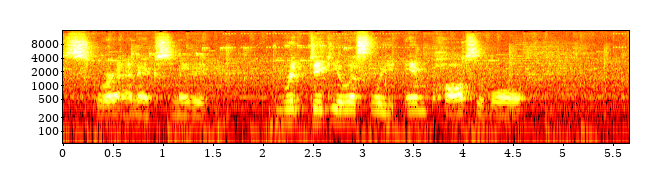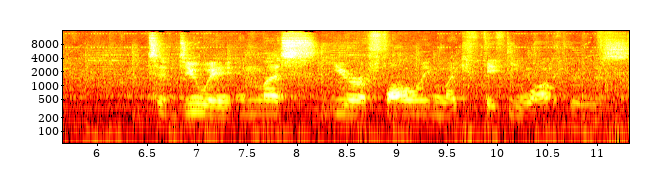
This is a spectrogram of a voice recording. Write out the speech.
Square Enix made it ridiculously impossible to do it unless you're following like 50 walkthroughs.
